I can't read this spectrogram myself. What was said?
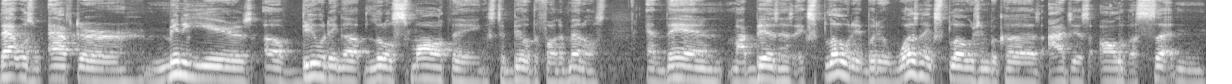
that was after many years of building up little small things to build the fundamentals. and then my business exploded. But it wasn't explosion because I just all of a sudden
